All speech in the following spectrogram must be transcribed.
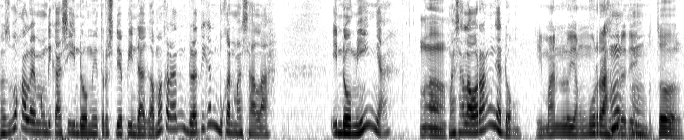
Maksud gue kalau emang dikasih Indomie terus dia pindah agama kan berarti kan bukan masalah Indominya, Heeh. masalah orangnya dong. Iman lu yang murah berarti. Mm-mm. Betul.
